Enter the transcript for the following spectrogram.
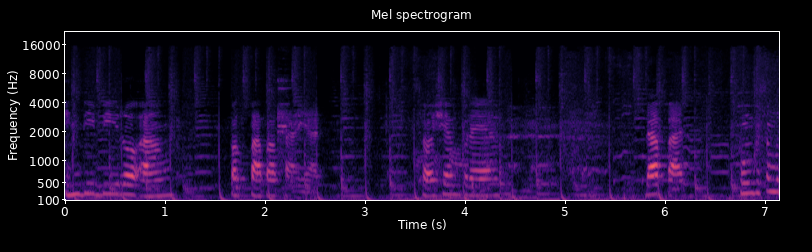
hindi biro ang pagpapapayat. So, syempre, dapat, kung gusto mo,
